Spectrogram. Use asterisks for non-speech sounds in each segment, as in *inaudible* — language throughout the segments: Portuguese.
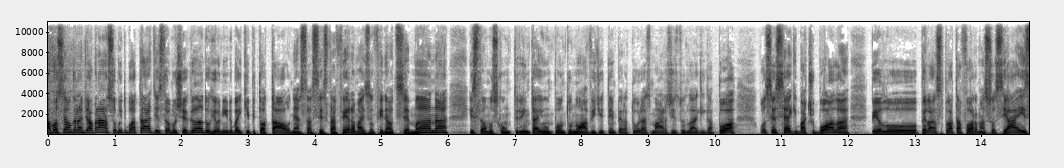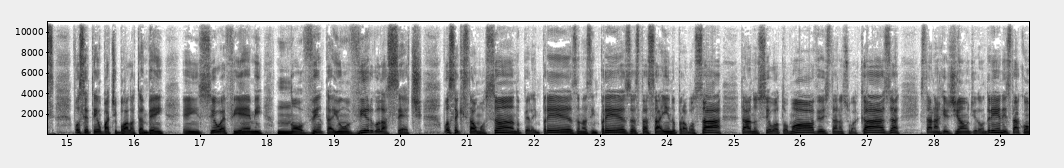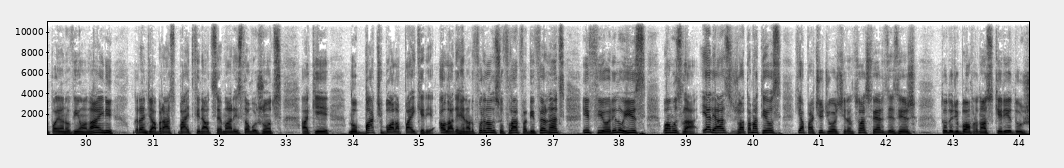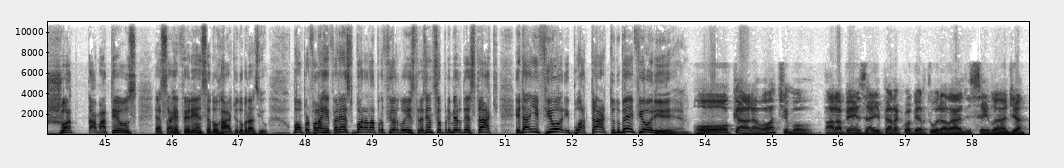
A você um grande abraço, muito boa tarde. Estamos chegando, reunindo a equipe total nesta sexta-feira, mais um final de semana. Estamos com 31,9 de temperatura às margens do Lago Igapó. Você segue bate-bola pelo pelas plataformas sociais. Você tem o bate-bola também em seu FM 91,7. Você que está almoçando pela empresa, nas empresas, está saindo para almoçar, está no seu automóvel, está na sua casa, está na região de Londrina, está acompanhando o Vinho Online. Um grande abraço, baita final de semana. Estamos juntos aqui no Bate-Bola Pai Querer. Ao lado de Reinaldo Fernandes, o Flávio Fabinho Fernandes e Fiore Luiz. Vamos lá. E aliás, J. Matheus, que a partir de hoje, tirando suas férias, desejo tudo de bom para o nosso querido J. Matheus, essa referência do rádio do Brasil. Bom, por falar em referência, bora lá pro Fiore Luiz, trazendo seu primeiro destaque. E daí, Fiore, boa tarde, tudo bem, Fiore? Ô, oh, cara, ótimo. Parabéns aí pela cobertura lá de Ceilândia.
